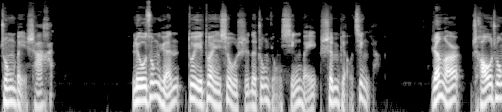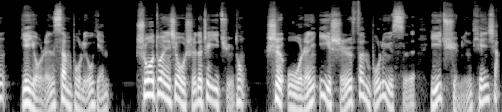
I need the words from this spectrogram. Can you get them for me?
终被杀害。柳宗元对段秀实的忠勇行为深表敬仰，然而朝中。也有人散布流言，说段秀实的这一举动是五人一时奋不虑死以取名天下。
